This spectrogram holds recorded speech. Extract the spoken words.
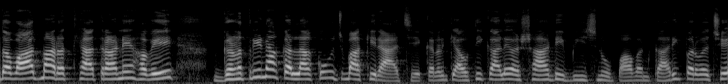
અમદાવાદમાં રથયાત્રાને હવે ગણતરીના કલાકો જ બાકી રહ્યા છે. કારણ કે આવતીકાલે અષાઢી બીજનું પાવનકારી પર્વ છે.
